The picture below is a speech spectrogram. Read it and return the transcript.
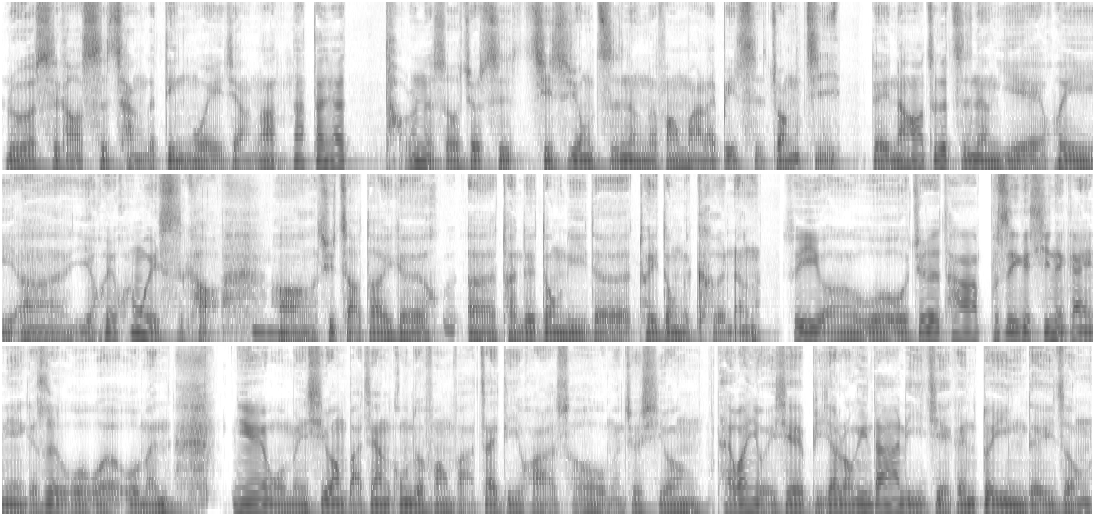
如何思考市场的定位这样。然后那大家讨论的时候，就是其实用职能的方法来彼此撞击。对，然后这个职能也会呃也会换位思考，哦、呃，去找到一个呃团队动力的推动的可能。所以呃我我觉得它不是一个新的概念，可是我我我们因为我们希望把这样工作方法在地化的时候，我们就希望台湾有一些比较容易大家理解跟对应的一种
